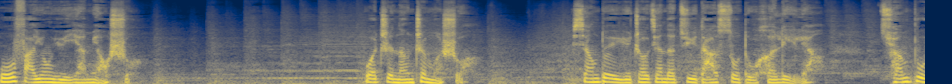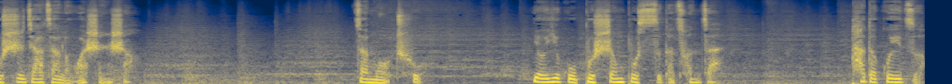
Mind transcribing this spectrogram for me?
无法用语言描述。我只能这么说。相对宇宙间的巨大速度和力量，全部施加在了我身上。在某处，有一股不生不死的存在。它的规则，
